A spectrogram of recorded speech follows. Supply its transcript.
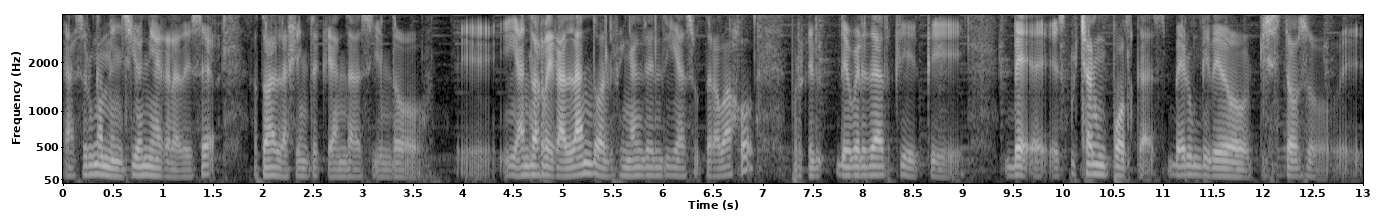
hacer una mención y agradecer a toda la gente que anda haciendo eh, y anda regalando al final del día su trabajo. Porque de verdad que, que escuchar un podcast, ver un video chistoso, eh,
